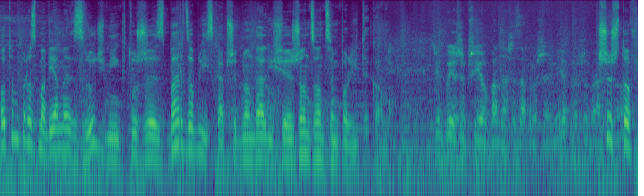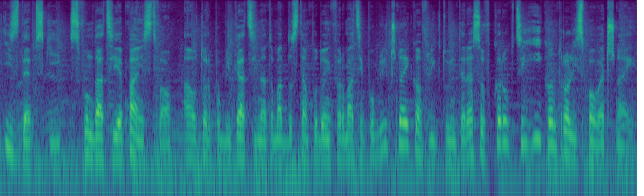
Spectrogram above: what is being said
O tym porozmawiamy z ludźmi, którzy z bardzo bliska przyglądali się rządzącym politykom. Dziękuję, że przyjął Pan nasze zaproszenie. Proszę bardzo. Krzysztof Izdebski z Fundacji E-Państwo, autor publikacji na temat dostępu do informacji publicznej, konfliktu interesów, korupcji i kontroli społecznej.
